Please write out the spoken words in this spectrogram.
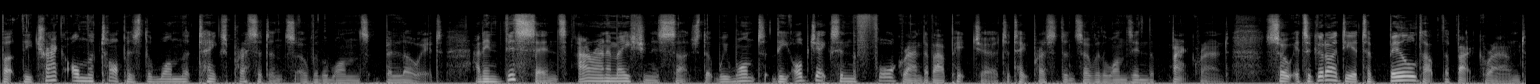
but the track on the top is the one that takes precedence over the ones below it. And in this sense, our animation is such that we want the objects in the foreground of our picture to take precedence over the ones in the background. So it's a good idea to build up the background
